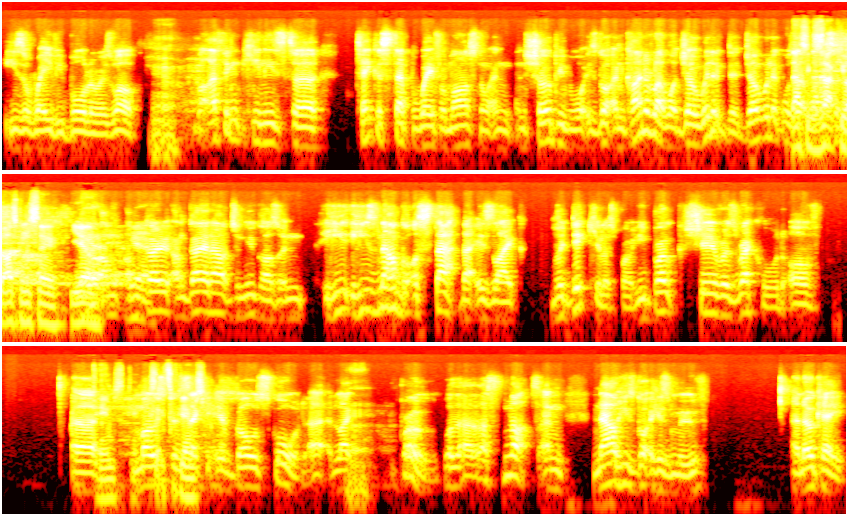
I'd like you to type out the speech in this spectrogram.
he's a wavy baller as well. Yeah, But I think he needs to take a step away from Arsenal and, and show people what he's got. And kind of like what Joe Willock did. Joe Willock was that's exactly what I was gonna say. You know, Yeah, I'm, I'm Yeah. going I'm going out to Newcastle and he he's now got a stat that is like ridiculous, bro. He broke Shearer's record of uh, games, most consecutive games. goals scored. Uh, like Yeah. bro, well that, that's nuts. And now he's got his move. And okay,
